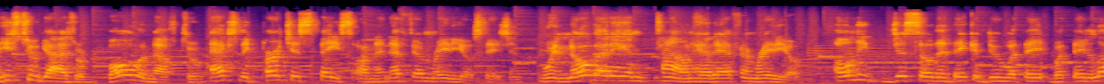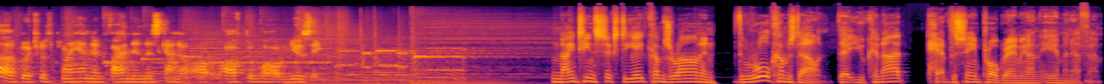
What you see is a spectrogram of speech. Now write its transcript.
these two guys were bold enough to actually purchase space on an FM radio station when nobody in town had FM radio, only just so that they could do what they what they loved, which was playing and finding this kind of off the wall music. 1968 comes around and the rule comes down that you cannot have the same programming on AM and FM.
